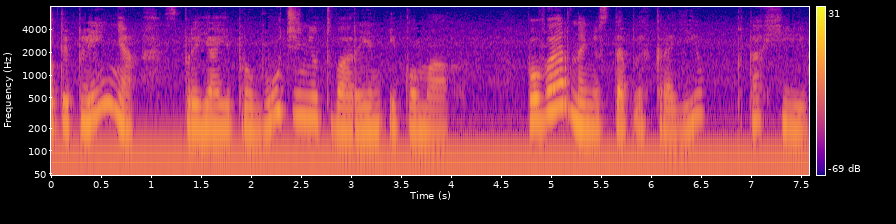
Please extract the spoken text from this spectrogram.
Потепління сприяє пробудженню тварин і комах, поверненню з теплих країв птахів.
